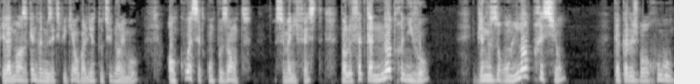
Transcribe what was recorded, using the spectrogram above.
Et la Zaken va nous expliquer, on va le lire tout de suite dans les mots, en quoi cette composante se manifeste, dans le fait qu'à notre niveau, eh bien nous aurons l'impression qu'Akadosh Baruch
